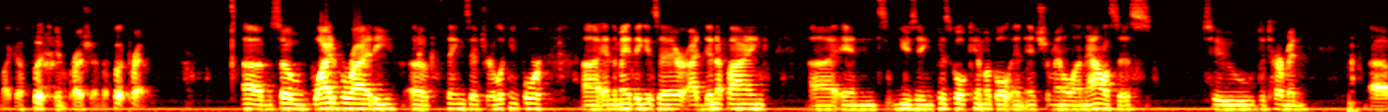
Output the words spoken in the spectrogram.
like a foot impression, a footprint. Um, so wide variety of things that you're looking for, uh, and the main thing is they're identifying uh, and using physical, chemical, and instrumental analysis to determine uh,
